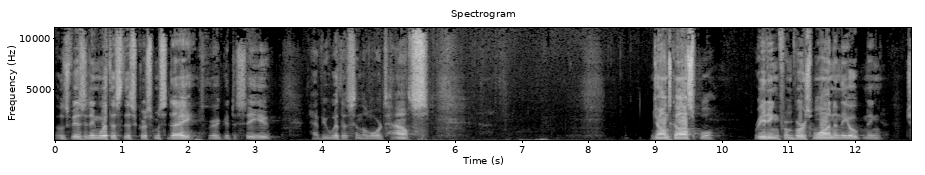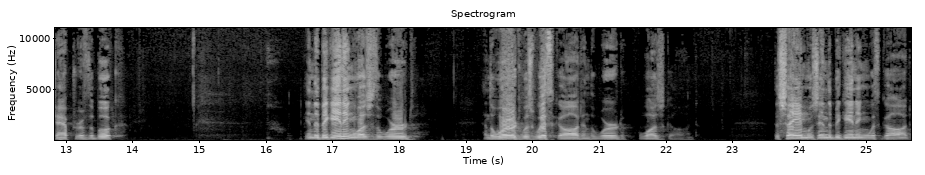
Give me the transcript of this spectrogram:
those visiting with us this Christmas day. It's very good to see you, have you with us in the Lord's house. John's Gospel reading from verse 1 in the opening chapter of the book. In the beginning was the Word, and the Word was with God, and the Word was God. The same was in the beginning with God.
